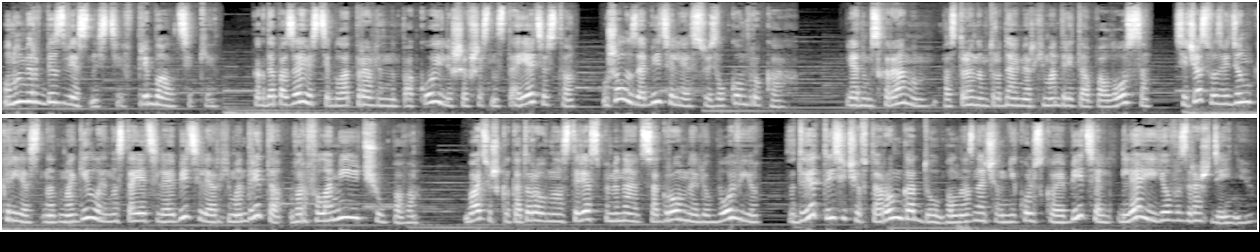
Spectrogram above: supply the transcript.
Он умер в безвестности, в Прибалтике. Когда по зависти был отправлен на покой, лишившись настоятельства, ушел из обители с узелком в руках. Рядом с храмом, построенным трудами архимандрита Аполлоса, сейчас возведен крест над могилой настоятеля обители архимандрита Варфоломея Чупова, батюшка которого в монастыре вспоминают с огромной любовью, в 2002 году был назначен Никольскую обитель для ее возрождения.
